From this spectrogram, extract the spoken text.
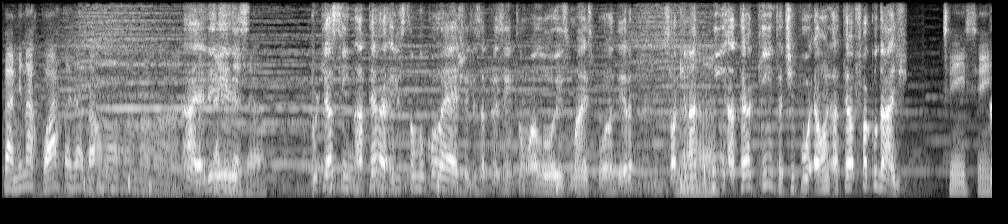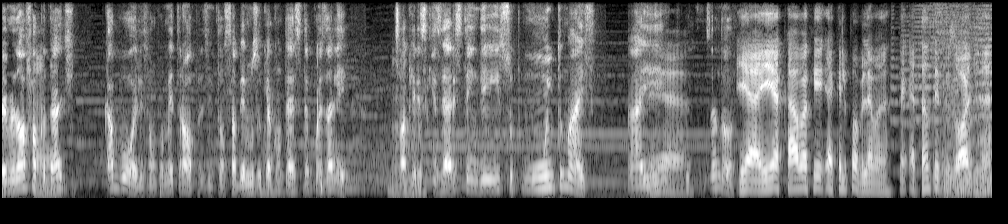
pra mim na quarta já dá uma. uma, uma- Ah, uma eles-. Porque assim, até eles estão no colégio, eles apresentam a Lois mais porradeira, só que na quin- até a quinta, tipo, é onde- até a faculdade. Sim, sim. Terminou a Aham. faculdade, acabou, eles vão pra Metrópolis, então sabemos o que acontece depois dali. Só que eles quiseram estender isso muito mais. Aí É. desandou. E aí acaba que é aquele problema, né? Tem- É tanto episódio, né?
